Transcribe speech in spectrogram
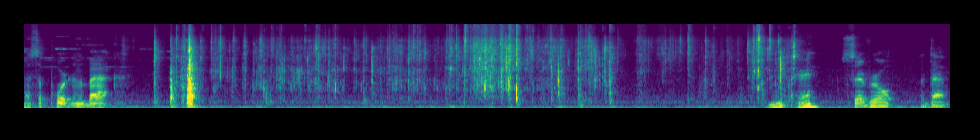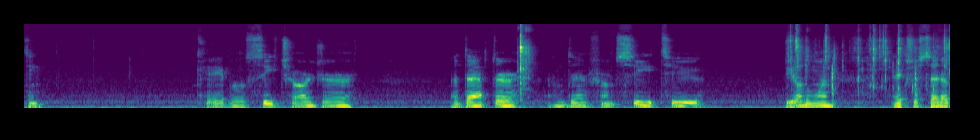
That's a port in the back. Okay, several adapting cables, C charger, adapter, and then from C to the other one, extra set of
